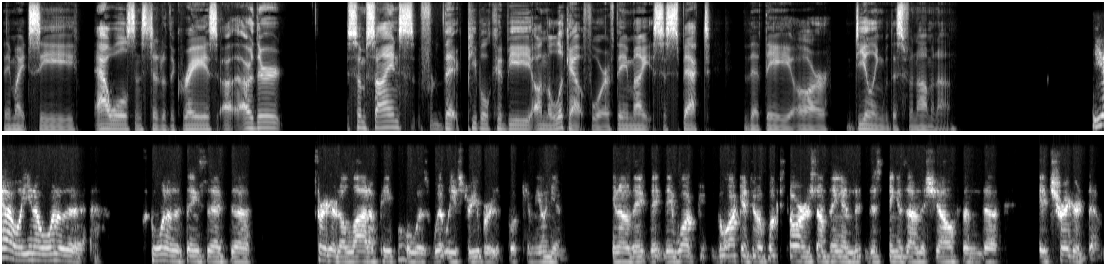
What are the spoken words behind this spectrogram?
They might see owls instead of the grays. Are there some signs that people could be on the lookout for if they might suspect that they are dealing with this phenomenon? Yeah, well, you know, one of the one of the things that uh, triggered a lot of people was Whitley Strieber's book Communion. You know, they, they they walk walk into a bookstore or something, and this thing is on the shelf, and uh, it triggered them.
